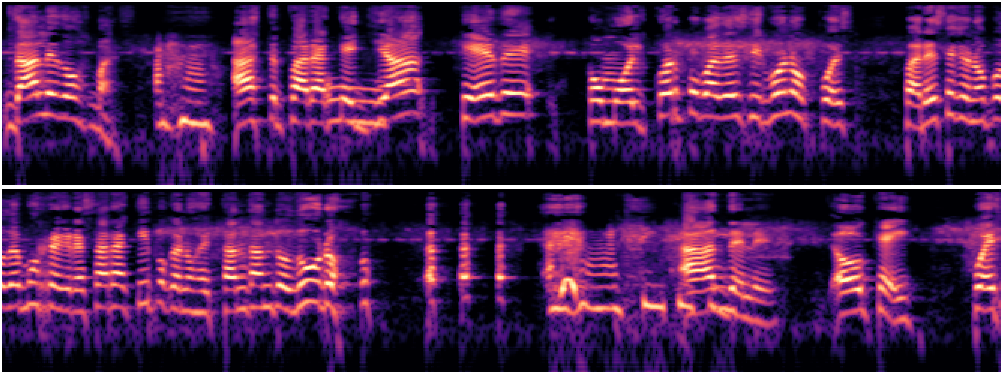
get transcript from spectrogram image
Dale dos más. Ajá. Hasta para que oh. ya quede como el cuerpo va a decir, bueno, pues parece que no podemos regresar aquí porque nos están dando duro. Ajá, sí, sí. Ándele. Ok. Pues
